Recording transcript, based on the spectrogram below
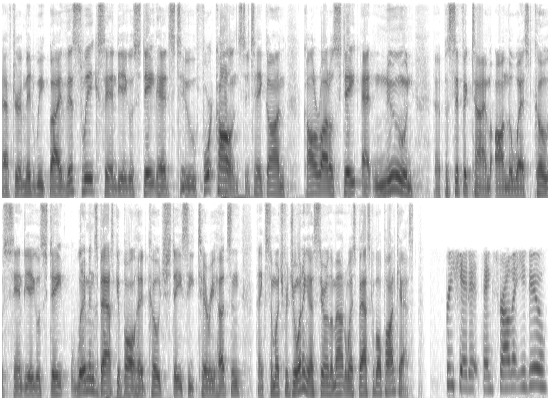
After a midweek bye this week, San Diego State heads to Fort Collins to take on Colorado State at noon uh, Pacific time on the West Coast. San Diego State women's basketball head coach Stacie Terry-Hutson, thanks so much for joining us here on the Mountain West Basketball Podcast. Appreciate it. Thanks for all that you do.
